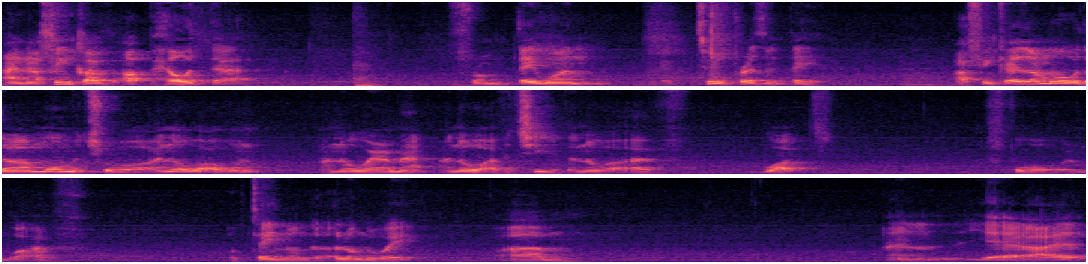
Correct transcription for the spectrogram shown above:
and I think I've upheld that from day one till present day. I think as I'm older, I'm more mature. I know what I want. I know where I'm at. I know what I've achieved. I know what I've worked for and what I've obtained on the, along the way. Um, and yeah, I,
